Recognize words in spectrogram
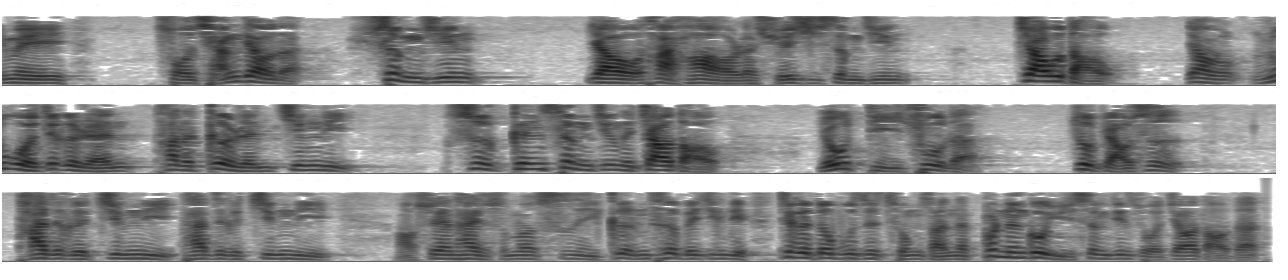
因为所强调的圣经要他好好的学习圣经教导。要如果这个人他的个人经历是跟圣经的教导有抵触的。就表示他这个经历，他这个经历啊，虽然他有什么是以个人特别经历，这个都不是从神的，不能够与圣经所教导的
